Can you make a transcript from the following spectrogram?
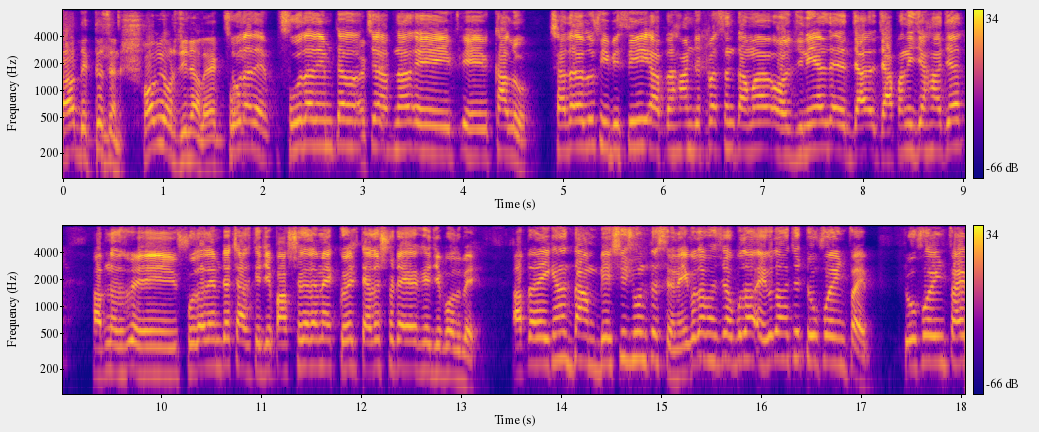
যা দেখতেছেন সবই অরিজিনাল একদম। ফুল আদেম ফুল আদেমটা হচ্ছে আচ্ছা। আপনার এই কালো। সাদা কালো পিবিসি আপনার হান্ড্রেড পার্সেন্ট আমার অরিজিনাল জাপানি জাহাজের। আপনার এই ফুল আদেমটা চার কেজি পাঁচশো গ্রাম এক কোয়েল তেরোশো টাকা কেজি পড়বে। আপনার এখানে দাম বেশি শুনতেছেন। এগুলো হচ্ছে এগুলো হচ্ছে two point five two point five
